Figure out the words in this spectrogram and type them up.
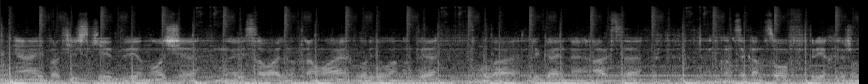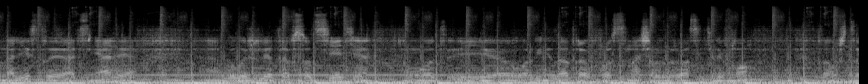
дня и практически две ночи мы рисовали на трамвае в городе Улан-Удэ. Была легальная акция. В конце концов приехали журналисты, отсняли, э, выложили это в соцсети. Вот, и у организаторов просто начал взрываться телефон, потому что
